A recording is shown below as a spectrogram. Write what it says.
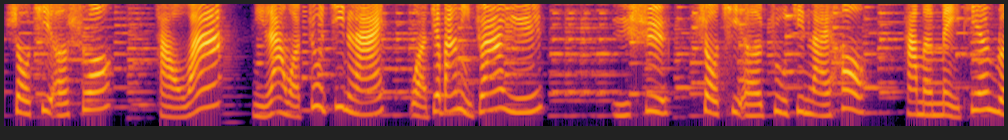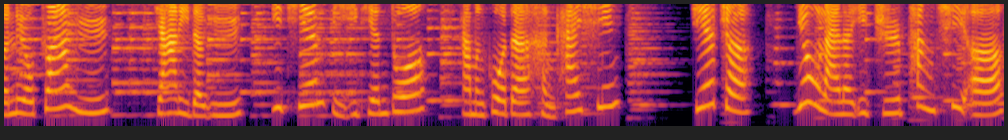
瘦企鹅说：“好哇，你让我住进来，我就帮你抓鱼。”于是瘦企鹅住进来后，他们每天轮流抓鱼，家里的鱼一天比一天多，他们过得很开心。接着又来了一只胖企鹅。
